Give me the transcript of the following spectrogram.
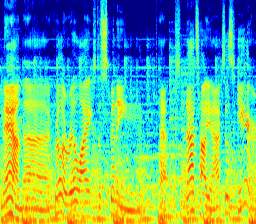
Man, uh, Cruella really likes the spinning tech. So that's how you access here.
